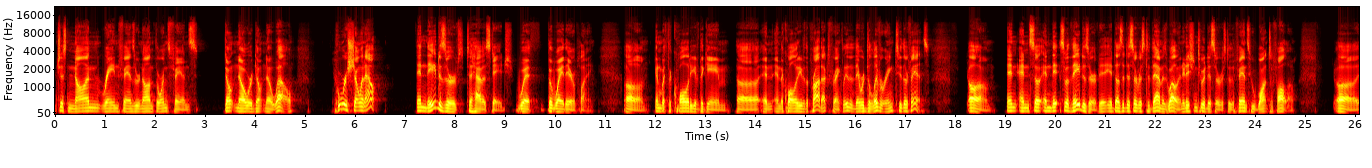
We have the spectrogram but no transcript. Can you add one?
just non Reign fans or non Thorns fans don't know or don't know well, who were showing out. And they deserved to have a stage with the way they were playing. Um, and with the quality of the game uh, and and the quality of the product, frankly, that they were delivering to their fans. Um, and and so and they, so they deserved it. It does a disservice to them as well, in addition to a disservice to the fans who want to follow. Uh,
